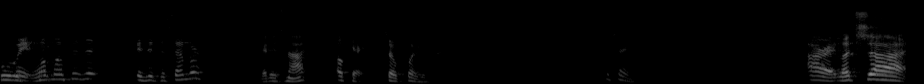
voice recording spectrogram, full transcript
foolish. Wait, what month is it? Is it December? It is not. Okay, so plenty of time. Just saying. All right, let's uh,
